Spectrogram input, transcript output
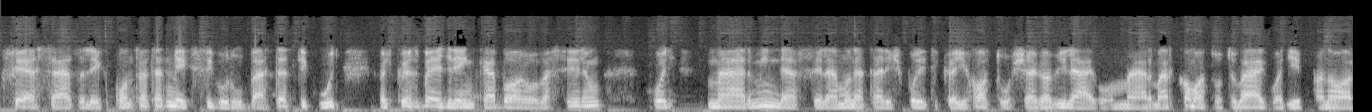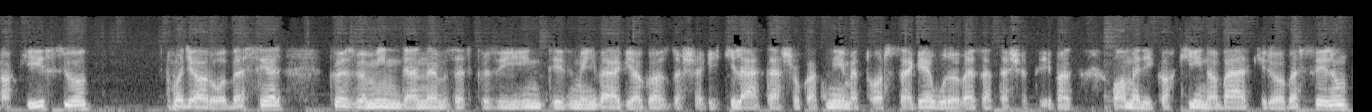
fél százalék ponttal, tehát még szigorúbbá tettük úgy, hogy közben egyre inkább arról beszélünk, hogy már mindenféle monetáris politikai hatóság a világon már, már kamatot vág, vagy éppen arra készül, vagy arról beszél, közben minden nemzetközi intézmény vágja a gazdasági kilátásokat, Németország, Euróvezet esetében, Amerika, Kína, bárkiről beszélünk,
